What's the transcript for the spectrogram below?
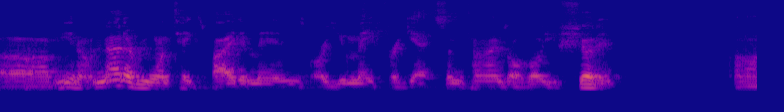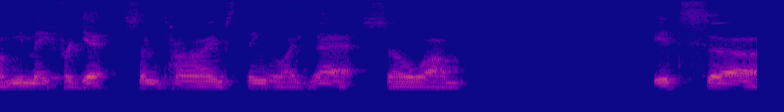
um, you know, not everyone takes vitamins, or you may forget sometimes, although you shouldn't. Um, you may forget sometimes things like that. So um, it's uh,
